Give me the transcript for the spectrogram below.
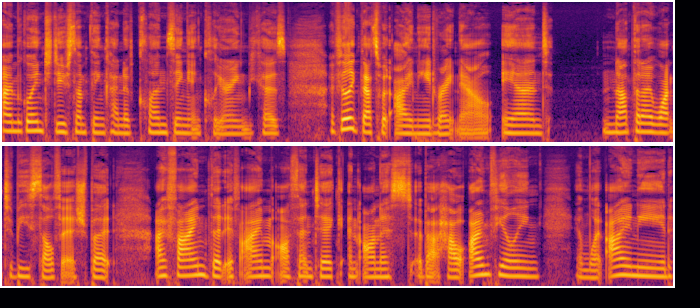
I'm going to do something kind of cleansing and clearing because I feel like that's what I need right now. And not that I want to be selfish, but I find that if I'm authentic and honest about how I'm feeling and what I need,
